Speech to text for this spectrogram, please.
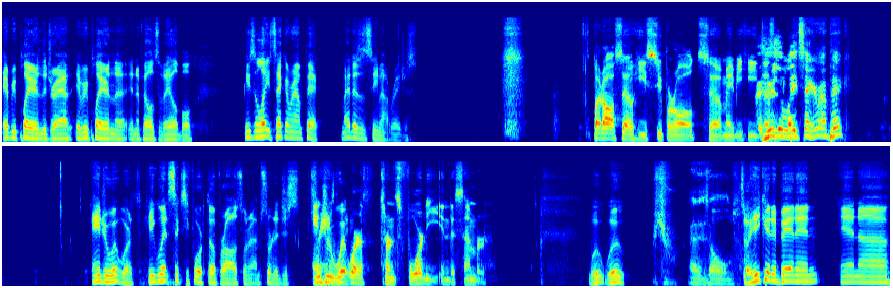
every player in the draft, every player in the NFL is available, he's a late second round pick. That doesn't seem outrageous. But also, he's super old, so maybe he. who's a late second round pick? Andrew Whitworth, he went 64th overall. So I'm sort of just Andrew. Whitworth turns 40 in December. Woo woo. That is old. So he could have been in in uh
